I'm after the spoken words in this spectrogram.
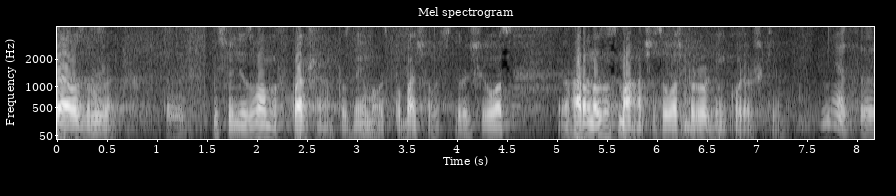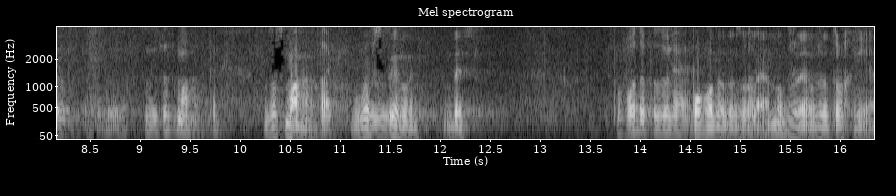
Вітаю вас, друже. Ми сьогодні з вами вперше познайомились, побачились. До речі, у вас гарна засмага. Чи це ваш природній колір шкіри? Ні, це засмага така. Засмага. Так. Ви встигли десь. Погода дозволяє. Погода дозволяє. Ну, вже, вже трохи є.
